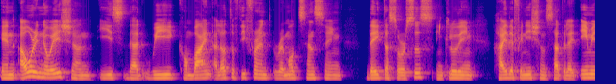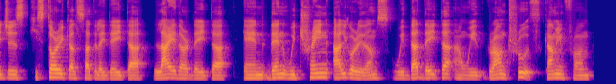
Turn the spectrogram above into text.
And our innovation is that we combine a lot of different remote sensing data sources, including high definition satellite images, historical satellite data, LiDAR data, and then we train algorithms with that data and with ground truth coming from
